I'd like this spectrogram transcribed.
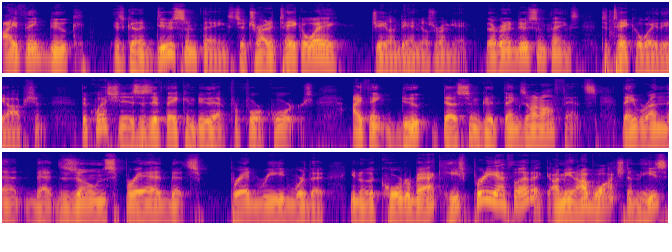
I think Duke is going to do some things to try to take away Jalon Daniels' run game. They're going to do some things to take away the option. The question is, is if they can do that for four quarters. I think Duke does some good things on offense. They run that that zone spread, that spread read where the you know the quarterback he's pretty athletic. I mean, I've watched him. He's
